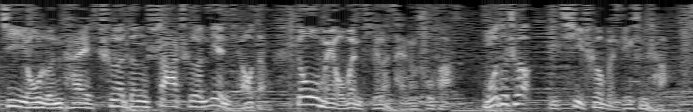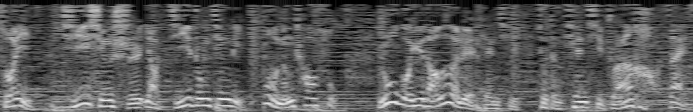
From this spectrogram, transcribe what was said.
机油、轮胎、车灯、刹车、链条等都没有问题了才能出发。摩托车比汽车稳定性差，所以骑行时要集中精力，不能超速。如果遇到恶劣天气，就等天气转好再走。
